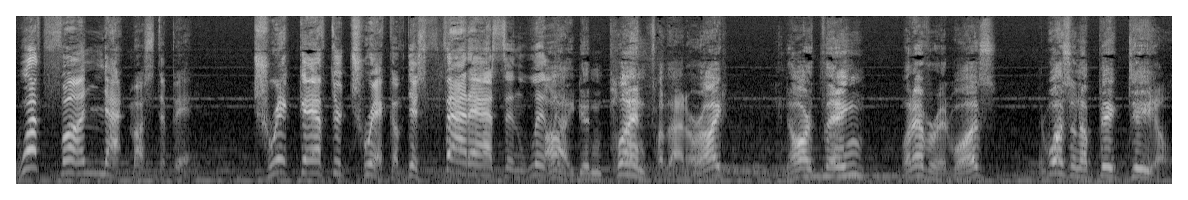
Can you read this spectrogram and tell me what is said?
What fun that must have been. Trick after trick of this fat ass and Lily. I didn't plan for that, all right? And our thing, whatever it was, it wasn't a big deal.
